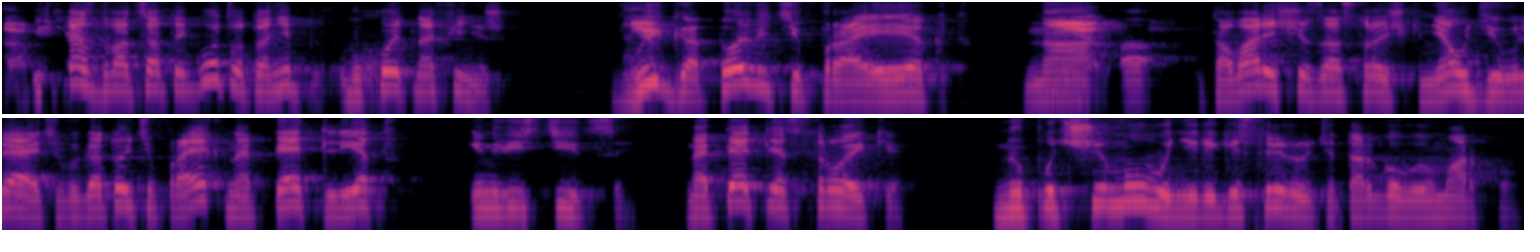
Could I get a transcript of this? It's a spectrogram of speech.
да. И сейчас 20 год, вот они выходят на финиш. Вы готовите проект на Нет. а, товарищи застройщики, меня удивляете. Вы готовите проект на 5 лет инвестиций, на 5 лет стройки. Ну почему вы не регистрируете торговую марку?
